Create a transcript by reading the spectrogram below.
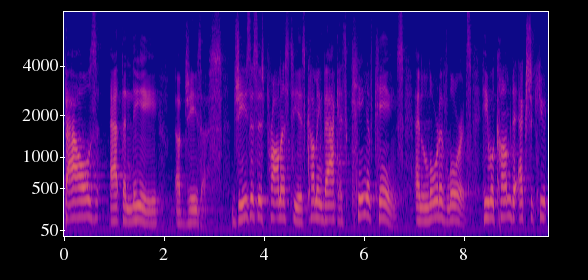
bows at the knee of Jesus. Jesus is promised he is coming back as King of Kings and Lord of Lords. He will come to execute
